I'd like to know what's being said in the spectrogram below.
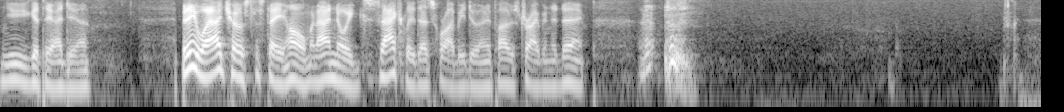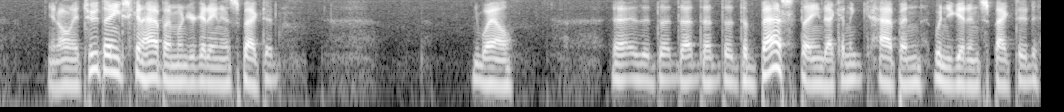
You, you get the idea. But anyway, I chose to stay home, and I know exactly that's what I'd be doing if I was driving today. you know, only two things can happen when you're getting inspected. Well, the, the, the, the, the best thing that can happen when you get inspected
